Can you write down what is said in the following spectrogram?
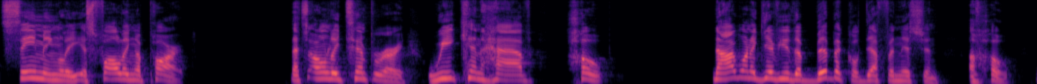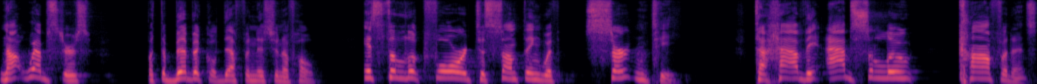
seemingly is falling apart, that's only temporary. We can have hope. Now, I want to give you the biblical definition of hope, not Webster's, but the biblical definition of hope. It's to look forward to something with certainty, to have the absolute confidence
